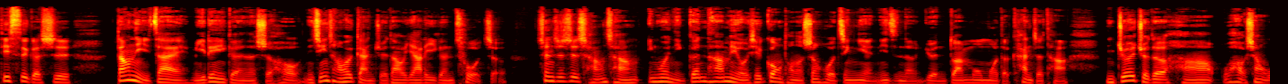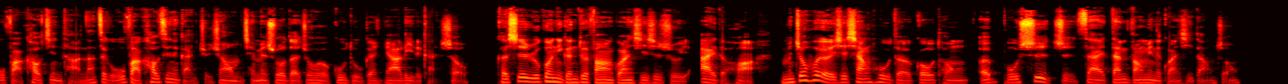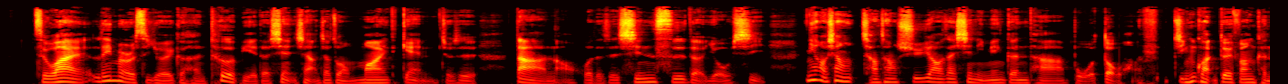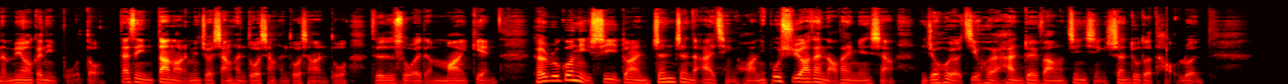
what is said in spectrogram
第四个是，当你在迷恋一个人的时候，你经常会感觉到压力跟挫折。甚至是常常因为你跟他们有一些共同的生活经验，你只能远端默默的看着他，你就会觉得哈，我好像无法靠近他。那这个无法靠近的感觉，就像我们前面说的，就会有孤独跟压力的感受。可是如果你跟对方的关系是属于爱的话，你们就会有一些相互的沟通，而不是只在单方面的关系当中。此外，Lemurs 有一个很特别的现象，叫做 Mind Game，就是大脑或者是心思的游戏。你好像常常需要在心里面跟他搏斗哈，尽管对方可能没有跟你搏斗，但是你大脑里面就想很多、想很多、想很多，这是所谓的 my game。可是如果你是一段真正的爱情的话，你不需要在脑袋里面想，你就会有机会和对方进行深度的讨论。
